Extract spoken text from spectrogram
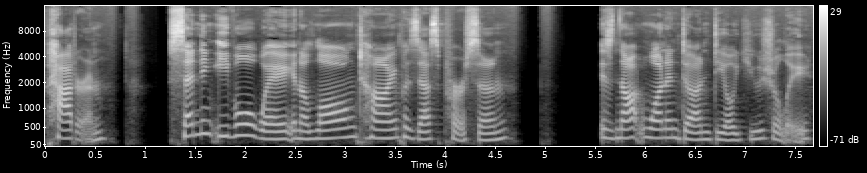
Pattern. Sending evil away in a long time possessed person is not one and done deal usually.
